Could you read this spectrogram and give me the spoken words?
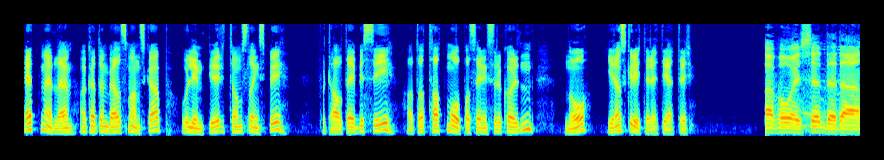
Et medlem av Cattenbells mannskap, olympier Tom Slingsby, fortalte ABC at å ha tatt målpasseringsrekorden. Nå gir han skryterettigheter. I've always said that uh,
